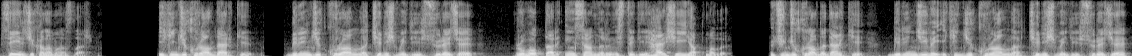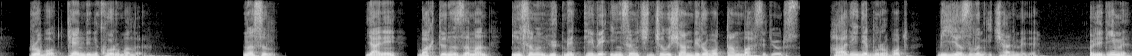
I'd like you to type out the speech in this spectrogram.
seyirci kalamazlar. İkinci kural der ki birinci kuralla çelişmediği sürece robotlar insanların istediği her şeyi yapmalı. Üçüncü kuralda der ki birinci ve ikinci kuralla çelişmediği sürece robot kendini korumalı. Nasıl? Yani baktığınız zaman insanın hükmettiği ve insan için çalışan bir robottan bahsediyoruz. Haliyle bu robot bir yazılım içermeli. Öyle değil mi?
